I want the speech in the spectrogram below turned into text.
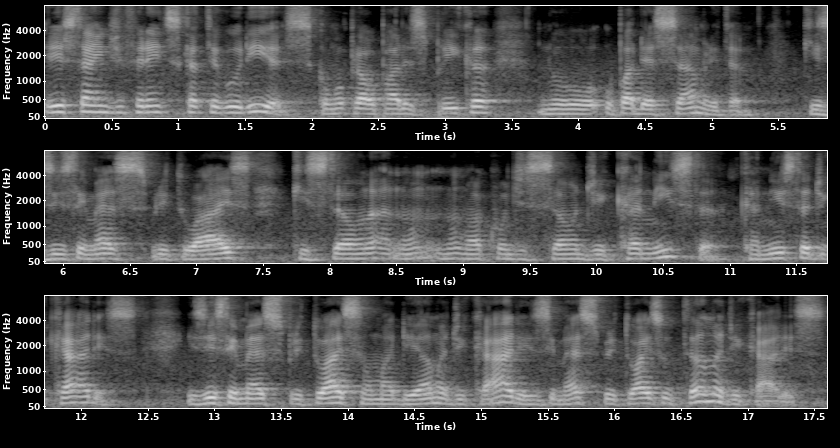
ele está em diferentes categorias, como o Prabhupada explica no Upadesamrita que existem mestres espirituais que estão na, numa condição de canista, canista de Caris. Existem mestres espirituais que são Madhyama de Caris e mestres espirituais Utama de Caris.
